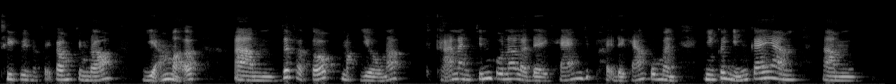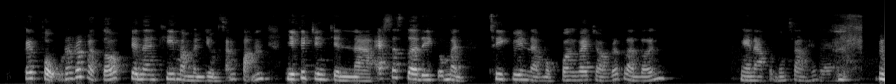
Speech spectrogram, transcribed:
thì là phải có trong đó giảm mỡ. Um, rất là tốt mặc dù nó khả năng chính của nó là đề kháng giúp hệ đề kháng của mình nhưng có những cái um, um, cái phụ đó rất là tốt cho nên khi mà mình dùng sản phẩm như cái chương trình uh, Access Study của mình T Green là một vai trò rất là lớn. Ngày nào cũng xài hết.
